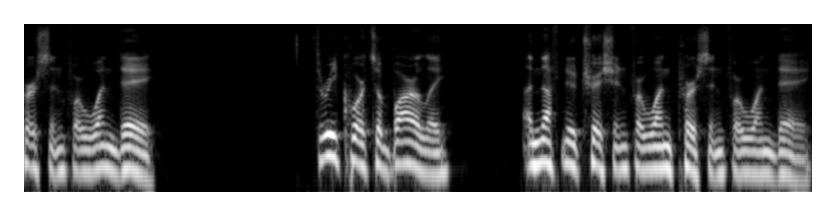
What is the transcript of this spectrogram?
person for one day three quarts of barley, enough nutrition for one person for one day.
